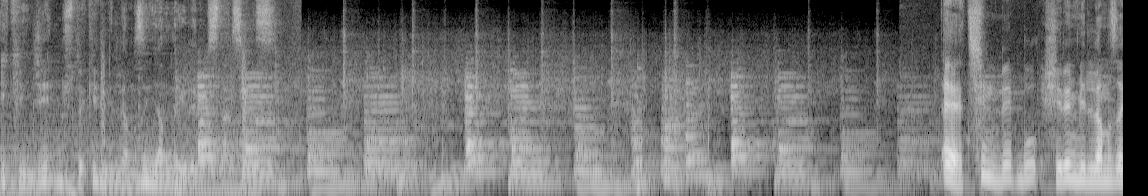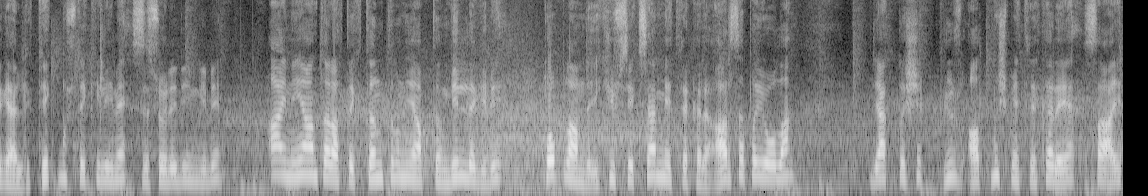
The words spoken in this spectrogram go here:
ikinci müstakil villamızın yanına gidelim isterseniz. Evet şimdi bu şirin villamıza geldik. Tek müstakiliğine size söylediğim gibi aynı yan taraftaki tanıtımını yaptığım villa gibi toplamda 280 metrekare arsa payı olan yaklaşık 160 metrekareye sahip,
